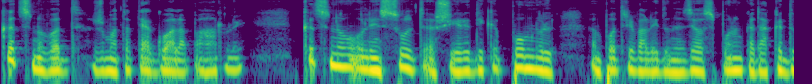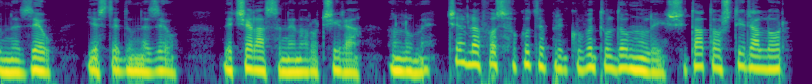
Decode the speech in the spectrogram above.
Câți nu văd jumătatea goală a paharului? Câți nu îl insultă și ridică pumnul împotriva lui Dumnezeu spunând că dacă Dumnezeu este Dumnezeu, de ce lasă nenorocirea în lume? Cerurile au fost făcute prin cuvântul Domnului și toată oștirea lor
